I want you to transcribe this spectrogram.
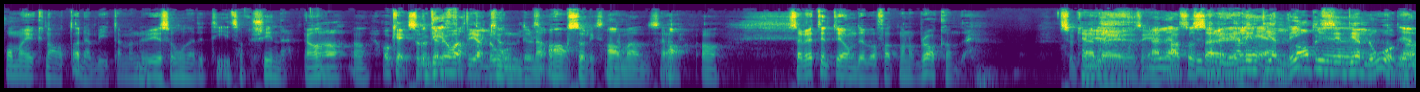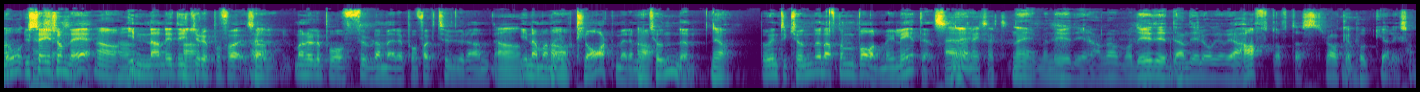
får man ju knata den biten, men det ju så onödig tid som försvinner. Ja, Ja. ja. Okej, så då kan du ha dialog. kunderna liksom. också liksom. Ja. När man, så här, Ja. ja. Sen vet inte jag om det var för att man har bra kunder. Så kan Eller- du säga... eller- alltså så här- eller ärlig, ja, precis, en dialog. dialog du säger som det är. Ja. Innan det dyker Ja. upp på... fa- Så här, Man håller på att fula med det på fakturan. Ja. Innan man har Ja. gjort klart med det med Ja. kunden. Ja. Då har inte kunden haft någon valmöjlighet ens. Nej, men exakt. Nej, men det är ju det det handlar om. Och det är ju den dialogen vi har haft oftast, raka puckar liksom.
